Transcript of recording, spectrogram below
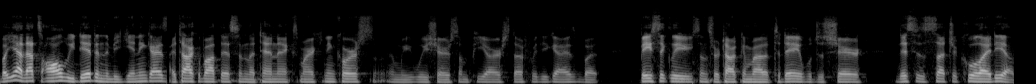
But yeah, that's all we did in the beginning, guys. I talk about this in the 10x marketing course and we, we share some PR stuff with you guys. But basically, since we're talking about it today, we'll just share this is such a cool idea.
